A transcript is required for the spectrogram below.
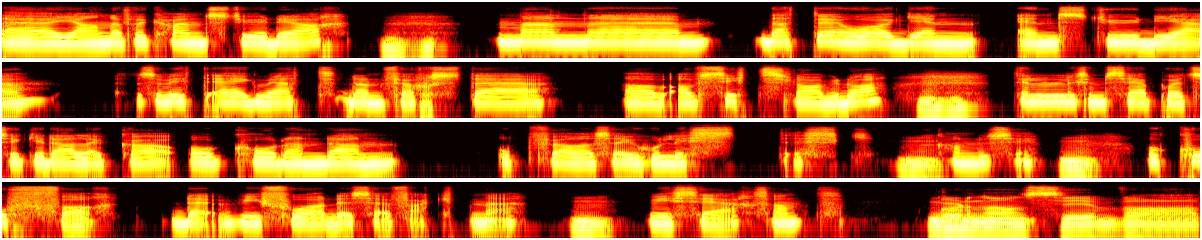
eh, hjernefrekvensstudier. Mhm. Men eh, dette er òg en, en studie, så vidt jeg vet, den første av, av sitt slag, da, Mhm. til å liksom se på et psykedelika og hvordan den oppfører seg holistisk, Mm. kan du si. Mm. Og hvorfor det, vi får disse effektene Mm. vi ser, sant? Går det an å si hva,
